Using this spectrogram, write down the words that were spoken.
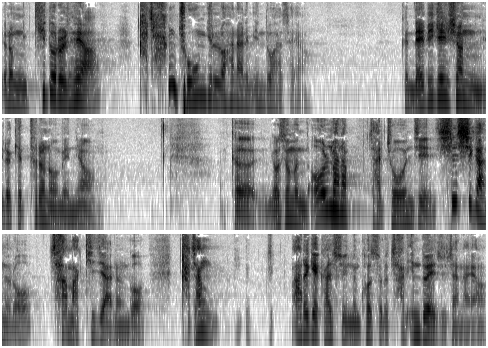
여러분 기도를 해야 가장 좋은 길로 하나님 인도하세요. 그 내비게이션 이렇게 틀어놓으면요. 그 요즘은 얼마나 잘 좋은지 실시간으로 차 막히지 않은 곳 가장 빠르게 갈 수 있는 코스로 잘 인도해 주잖아요.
